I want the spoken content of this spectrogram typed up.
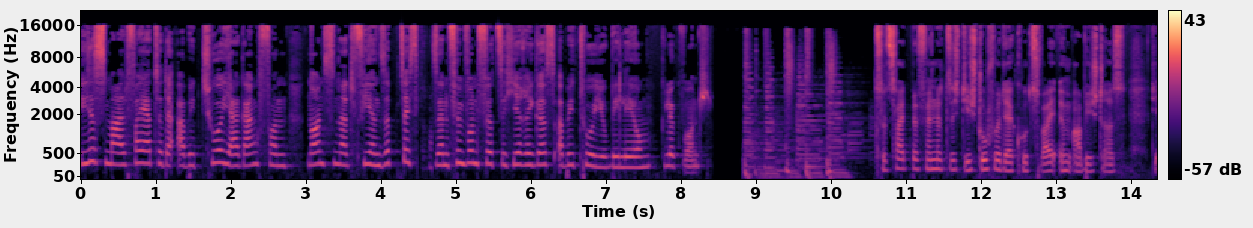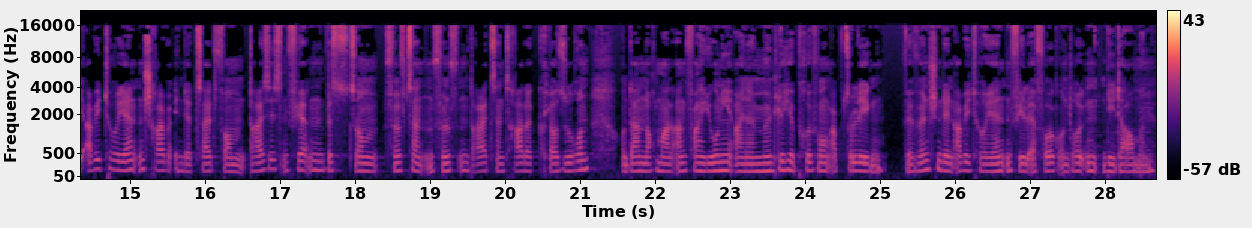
Dieses Mal feierte der Abiturjahrgang von 1974 sein 45-jähriges Abiturjubiläum. Glückwunsch! Zurzeit befindet sich die Stufe der Q2 im Abi-Stress. Die Abiturienten schreiben in der Zeit vom 30.04. bis zum 15.05. drei zentrale Klausuren und dann nochmal Anfang Juni eine mündliche Prüfung abzulegen. Wir wünschen den Abiturienten viel Erfolg und drücken die Daumen.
